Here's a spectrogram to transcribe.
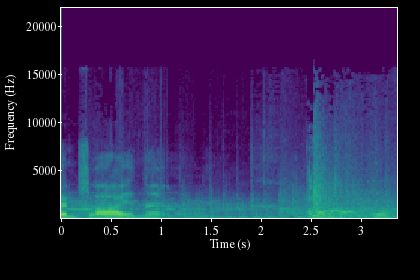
Went flying there. Oh.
